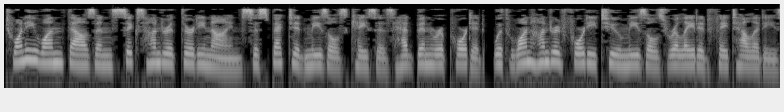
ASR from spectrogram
21,639 suspected measles cases had been reported, with 142 measles related fatalities.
